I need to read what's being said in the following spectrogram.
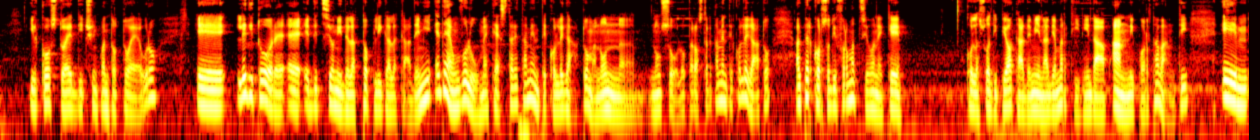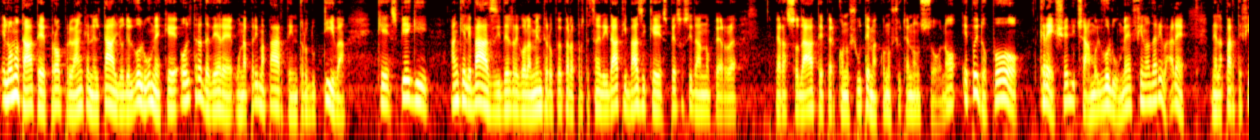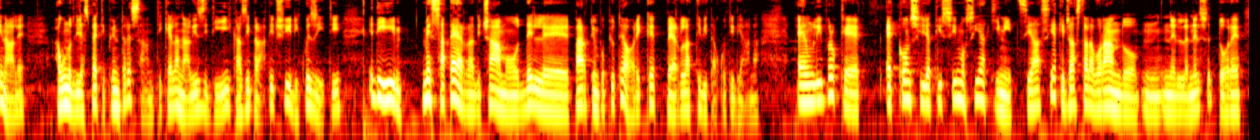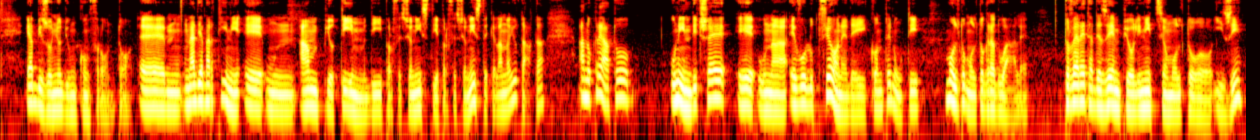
il costo è di 58 euro e l'editore è Edizioni della Top Legal Academy ed è un volume che è strettamente collegato, ma non, non solo, però strettamente collegato al percorso di formazione che con la sua DPO Academy Nadia Martini da anni porta avanti e, e, lo notate proprio anche nel taglio del volume che oltre ad avere una prima parte introduttiva che spieghi anche le basi del regolamento europeo per la protezione dei dati, basi che spesso si danno per, per assodate, per conosciute, ma conosciute non sono, e poi dopo cresce diciamo il volume fino ad arrivare nella parte finale a uno degli aspetti più interessanti che è l'analisi di casi pratici, di quesiti e di messa a terra, diciamo, delle parti un po' più teoriche per l'attività quotidiana. È un libro che è consigliatissimo sia a chi inizia, sia a chi già sta lavorando mh, nel, nel, settore e ha bisogno di un confronto. Eh, Nadia Martini e un ampio team di professionisti e professioniste che l'hanno aiutata hanno creato un indice e una evoluzione dei contenuti molto molto graduale. Troverete ad esempio l'inizio molto easy.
